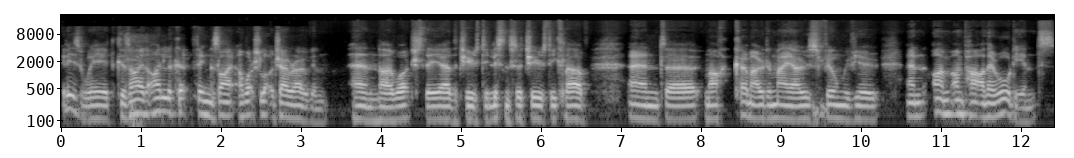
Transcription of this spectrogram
It is weird because I I look at things like I watch a lot of Joe Rogan and I watch the uh, the Tuesday listen to the Tuesday Club and uh, Mark Kermode and Mayo's film review. And I'm I'm part of their audience.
